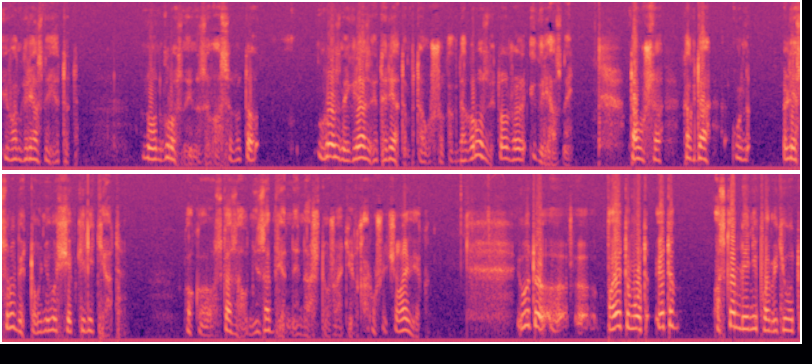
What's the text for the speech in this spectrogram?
Иван Грязный этот, ну он Грозный назывался, но то Грозный и Грязный это рядом, потому что когда Грозный, то уже и Грязный. Потому что когда он лес рубит, то у него щепки летят. Как э, сказал незабвенный наш тоже один хороший человек – и вот э, э, поэтому вот это оскорбление памяти. Вот,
